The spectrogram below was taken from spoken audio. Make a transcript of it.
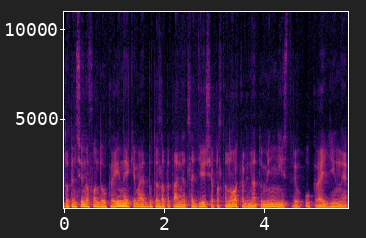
До Пенсійного фонду України, які мають бути запитання, це діюча постанова Кабінету міністрів України.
